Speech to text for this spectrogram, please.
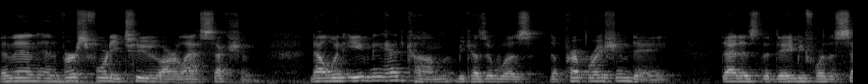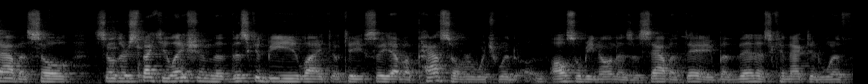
And then in verse 42, our last section. Now, when evening had come, because it was the preparation day, that is the day before the Sabbath. So, so there's speculation that this could be like, okay, so you have a Passover, which would also be known as a Sabbath day, but then it's connected with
